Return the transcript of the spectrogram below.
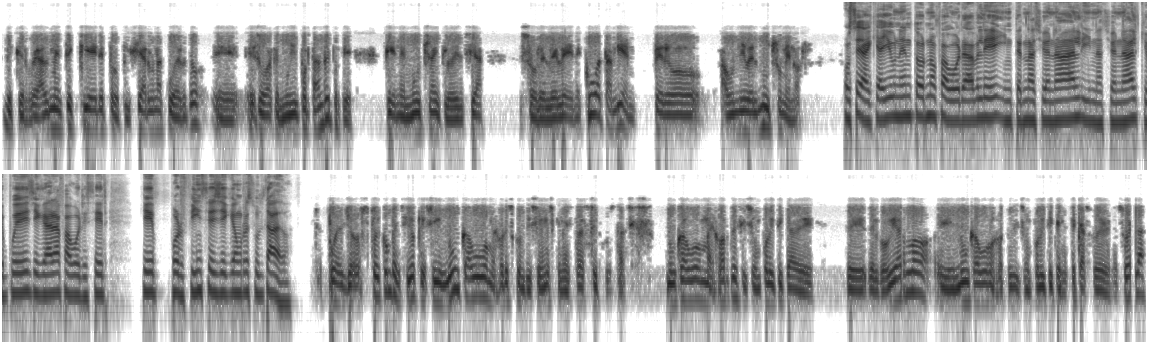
de que realmente quiere propiciar un acuerdo, eh, eso va a ser muy importante porque tiene mucha influencia sobre el ELN. Cuba también, pero a un nivel mucho menor. O sea, que hay un entorno favorable internacional y nacional que puede llegar a favorecer que por fin se llegue a un resultado. Pues yo estoy convencido que sí, nunca hubo mejores condiciones que en estas circunstancias. Nunca hubo mejor decisión política de, del gobierno y nunca hubo mejor decisión política en este caso de Venezuela.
